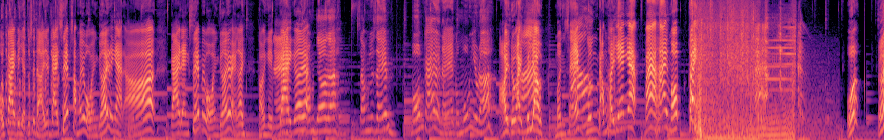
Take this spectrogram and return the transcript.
Ok, bây giờ tôi sẽ đợi cho cay xếp xong mấy bộ bàn ghế đây nha. Đó, cay đang xếp mấy bộ bàn ghế bạn ơi. Tội nghiệp Nè, cay ghê á. xong chưa kìa xong chưa xem. Bốn cái rồi nè còn muốn nhiêu nữa? Rồi, được rồi, Hả? bây giờ mình sẽ Hả? ngưng động thời gian nha. 3, 2, 1, hey! Ủa? Ê!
